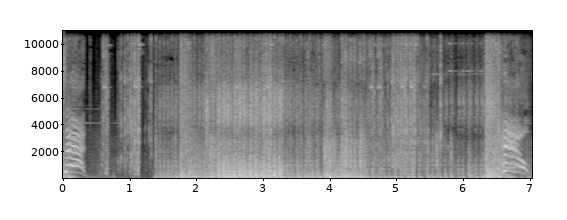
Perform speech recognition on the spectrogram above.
Dead! Killed!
